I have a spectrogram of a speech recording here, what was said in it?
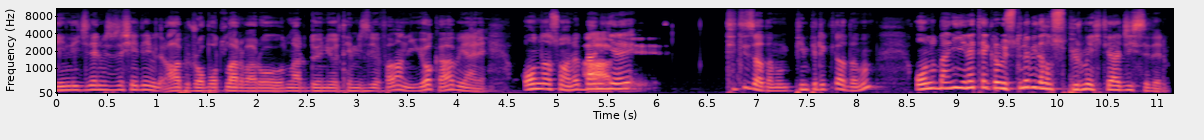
dinleyicilerimiz bize şey diyebilir. Abi robotlar var o onlar dönüyor temizliyor falan. Yok abi yani. Ondan sonra ben abi, yine titiz adamım, pimpirikli adamım. Onu ben yine tekrar üstüne bir daha süpürme ihtiyacı hissederim.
